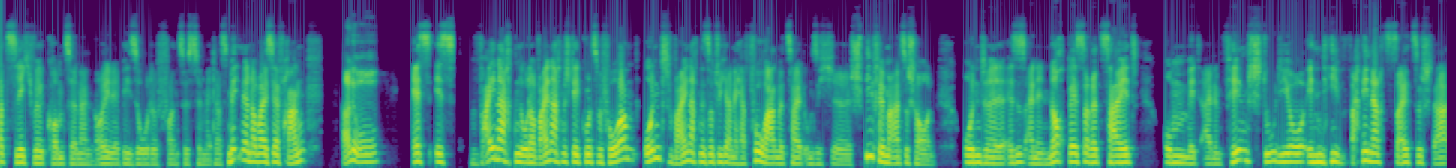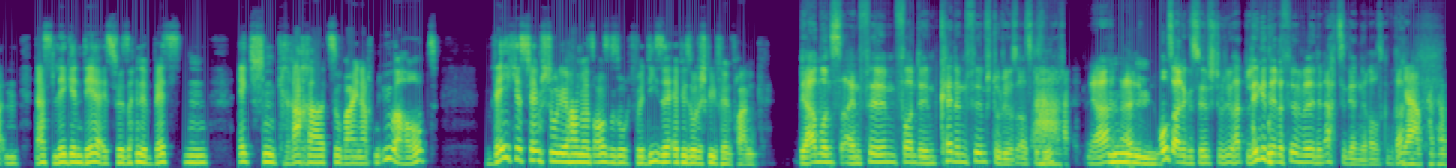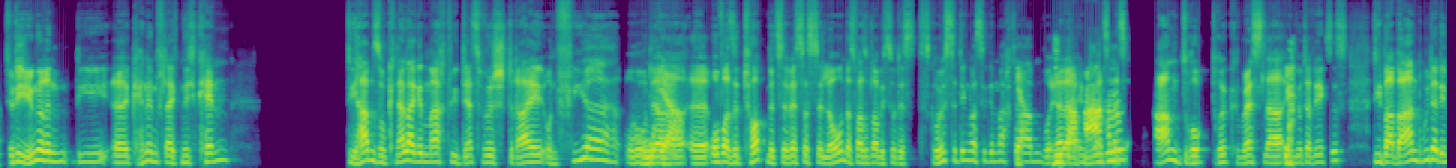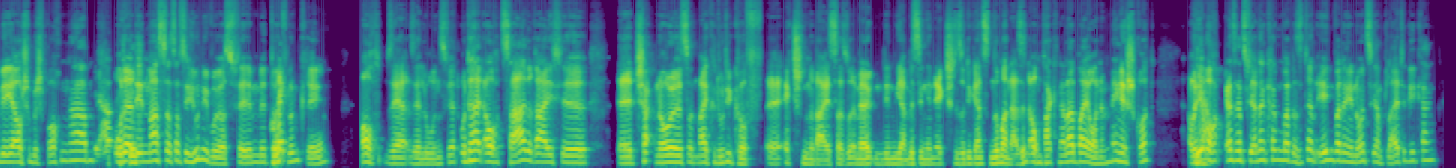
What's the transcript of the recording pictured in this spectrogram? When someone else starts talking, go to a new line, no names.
herzlich willkommen zu einer neuen Episode von System Matters. Mit mir dabei ist der Frank.
Hallo.
Es ist Weihnachten oder Weihnachten steht kurz bevor und Weihnachten ist natürlich eine hervorragende Zeit, um sich äh, Spielfilme anzuschauen. Und äh, es ist eine noch bessere Zeit, um mit einem Filmstudio in die Weihnachtszeit zu starten, das legendär ist für seine besten Action-Kracher zu Weihnachten überhaupt. Welches Filmstudio haben wir uns ausgesucht für diese Episode Spielfilm, Frank?
Wir haben uns einen Film von den Canon Filmstudios ausgesucht. Ah, ja, ein mm. großartiges Filmstudio, hat legendäre Filme in den 80ern herausgebracht. Ja, Für die Jüngeren, die äh, Canon vielleicht nicht kennen, die haben so Knaller gemacht wie Death Wish 3 und 4 oder oh, ja. äh, Over the Top mit Sylvester Stallone. Das war so, glaube ich, so das, das größte Ding, was sie gemacht ja. haben, wo die er da irgendwie als Armdrück-Wrestler ja. irgendwie unterwegs ist. Die Barbarenbrüder, den wir ja auch schon besprochen haben. Ja, oder den Masters of the Universe-Film mit Dolph Lundgren. Auch sehr, sehr lohnenswert. Und halt auch zahlreiche äh, Chuck Norris und Michael Dudikoff äh, Actionreißer, so American Ninja Missing in Action, so die ganzen Nummern. Da sind auch ein paar Knaller dabei, auch eine Menge Schrott. Aber die ja. haben auch ganz, ganz viele anderen krank gemacht und sind dann irgendwann in den 90ern pleite gegangen.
